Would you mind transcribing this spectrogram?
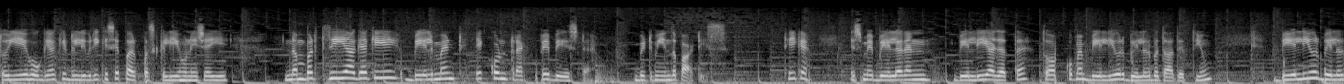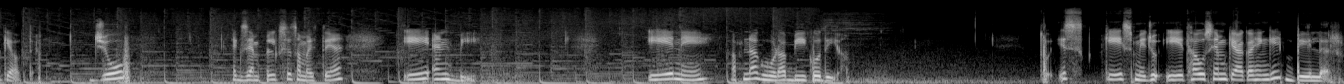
तो ये हो गया कि डिलीवरी किसी पर्पस के लिए होनी चाहिए। नंबर थ्री आ गया कि बेलमेंट एक कॉन्ट्रैक्ट पे बेस्ड है बिटवीन द पार्टीज़ ठीक है? इसमें बेलर एंड बेली आ जाता है। तो आपको मैं बेली और बेलर बता देती हूँ। बेली और बेलर क्या होता है? जो एग्ज़ाम्पल से समझते हैं ए एंड बी ए ने अपना घोड़ा बी को दिया। तो इस केस में जो ए था, उसे हम क्या कहेंगे? बेलर।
